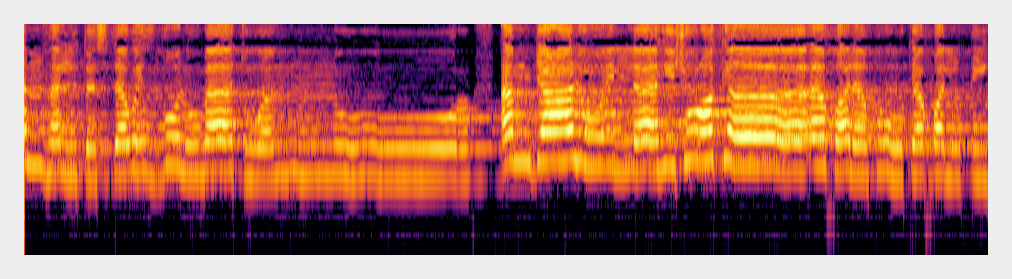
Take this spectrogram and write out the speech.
أم هل تستوي الظلمات والنور أم جعلوا لله شركاء خلقوا كخلقه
